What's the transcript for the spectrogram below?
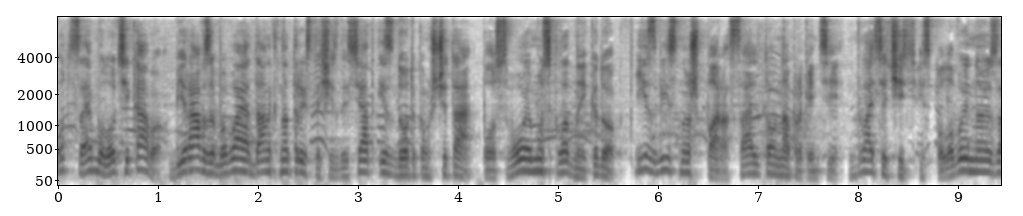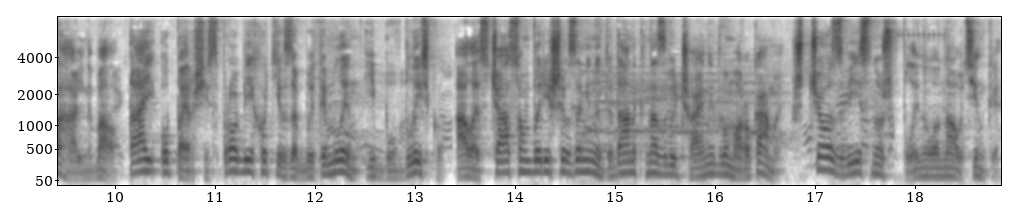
Оце було цікаво. Бірав забиває данк на 360 із дотиком щита. По-своєму складний кидок. І, звісно ж, пара сальто наприкінці. 26,5 загальний бал. Тай у першій спробі хотів забити млин і був близько, але з часом вирішив замінити данк на звичайний двома руками, що, звісно ж, вплинуло на оцінки.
